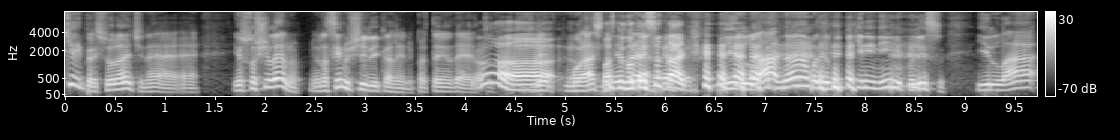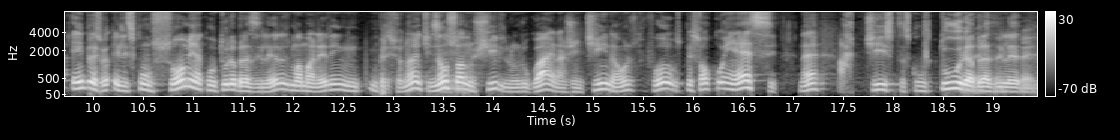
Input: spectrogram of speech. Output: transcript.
que é impressionante, né? É, eu sou chileno. Eu nasci no Chile, Carlene, para ter ideia. Ah, tu, moraste mas tu não tem sotaque. E lá, não, mas eu vim pequenininho por isso. E lá é impressionante. Eles consomem a cultura brasileira de uma maneira impressionante. Sim. Não só no Chile, no Uruguai, na Argentina, onde tu for, o pessoal conhece, né? Artistas, cultura brasileira.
